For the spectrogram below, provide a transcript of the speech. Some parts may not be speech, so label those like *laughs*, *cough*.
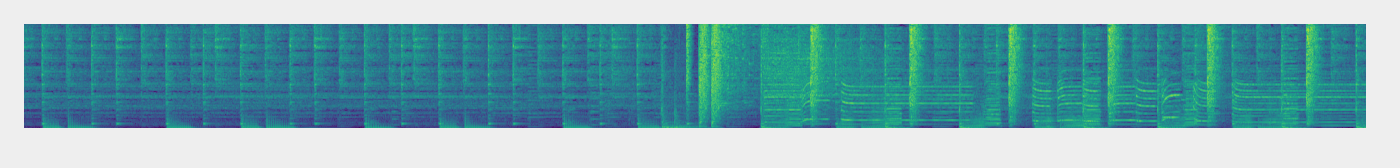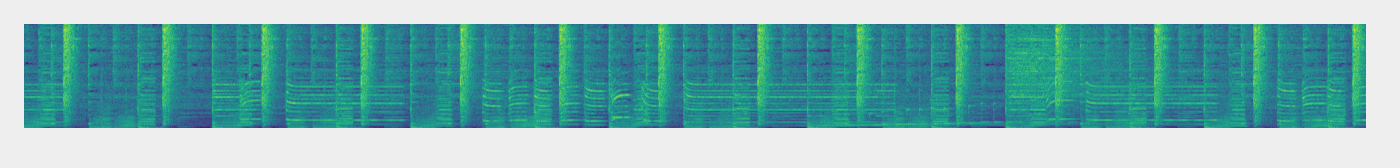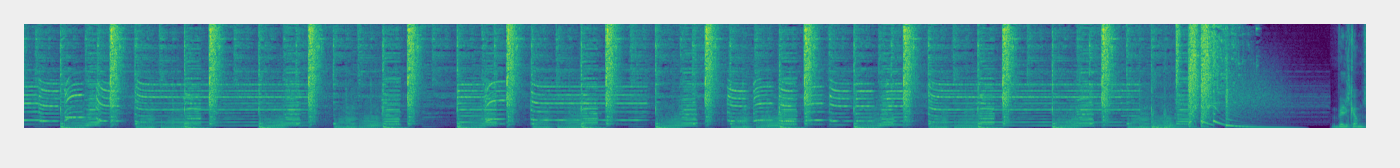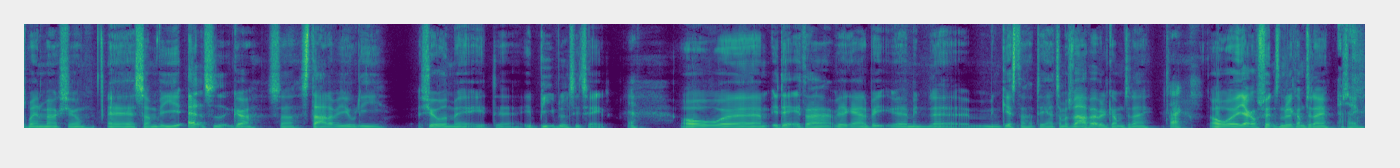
Show. Uh, som vi altid gør, så starter vi jo lige showet med et, uh, et bibelcitat. Ja. Og uh, i dag der vil jeg gerne bede uh, min, uh, mine gæster, det er Thomas Warberg, velkommen til dig. Tak. Og uh, Jakob Svendsen, velkommen til dig. Ja, tak.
